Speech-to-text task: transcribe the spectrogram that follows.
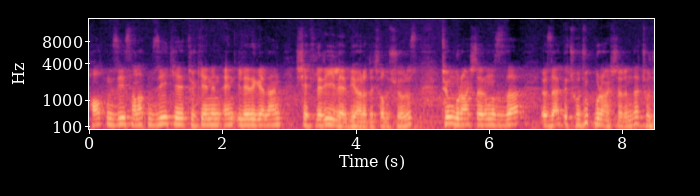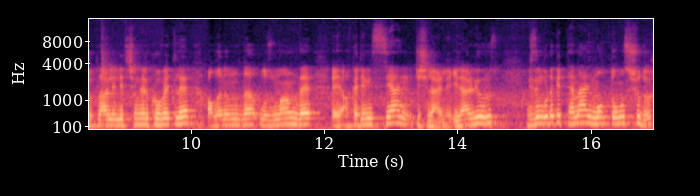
halk müziği, sanat müziği ki Türkiye'nin en ileri gelen şefleriyle bir arada çalışıyoruz. Tüm branşlarımızda özellikle çocuk branşlarında çocuklarla iletişimleri kuvvetli, alanında uzman ve e, akademisyen kişilerle ilerliyoruz. Bizim buradaki temel mottomuz şudur.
